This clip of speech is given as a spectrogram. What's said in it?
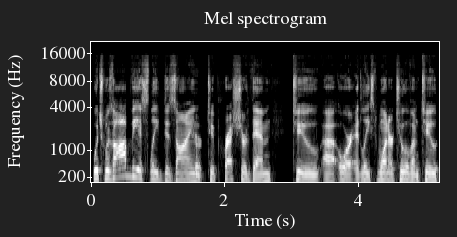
which was obviously designed to pressure them to, uh, or at least one or two of them, to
